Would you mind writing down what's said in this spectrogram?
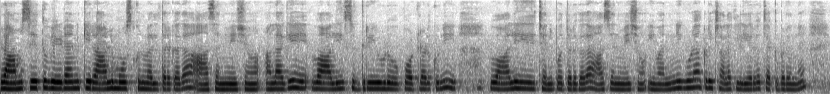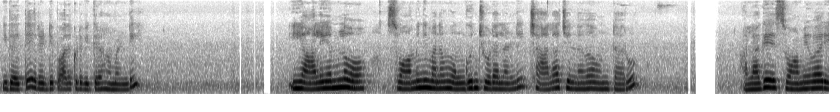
రామసేతు వేయడానికి రాళ్ళు మోసుకుని వెళ్తారు కదా ఆ సన్నివేశం. అలాగే వాలి సుగ్రీవుడు పోట్లాడుకుని వాలి చనిపోతాడు కదా ఆ సన్నివేశం. ఇవన్నీ కూడా అక్కడ చాలా క్లియర్గా చెక్కబడి ఉన్నాయి. ఇదైతే రెడ్డి పాలకుడి విగ్రహం అండి. ఈ ఆలయంలో స్వామిని మనం ఒంగుని చూడాలండి. చాలా చిన్నగా ఉంటారు. అలాగే స్వామివారి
